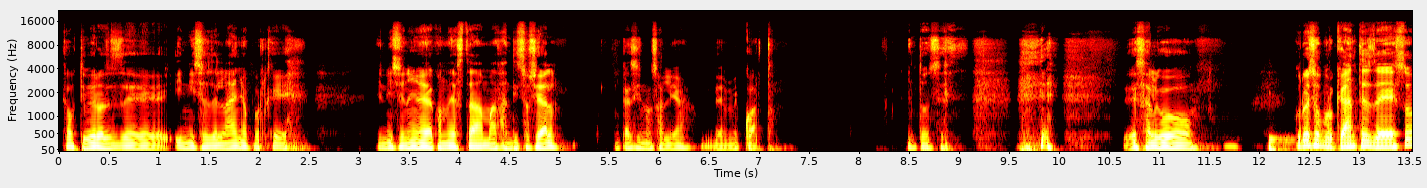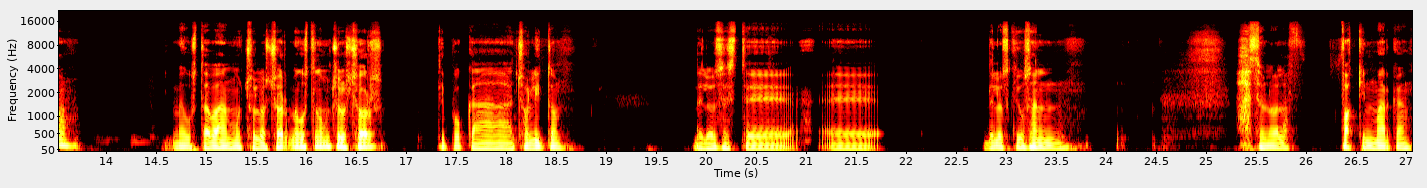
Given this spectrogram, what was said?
cautiverio desde inicios del año porque inicio del año era cuando ya estaba más antisocial. Casi no salía de mi cuarto. Entonces, es algo curioso porque antes de eso me gustaban mucho los shorts. Me gustan mucho los shorts tipo cacholito. De los este. Eh, de los que usan. Ah, se me olvidó la fucking marca.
